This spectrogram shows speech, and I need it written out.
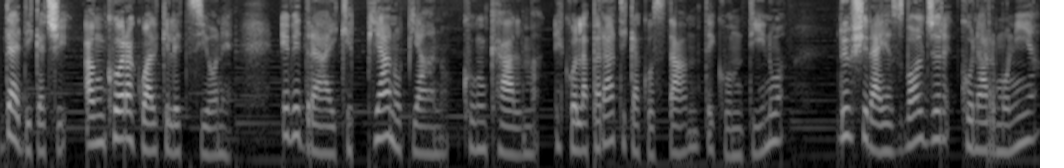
Dedicaci ancora qualche lezione e vedrai che piano piano, con calma e con la pratica costante e continua, riuscirai a svolgere con armonia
